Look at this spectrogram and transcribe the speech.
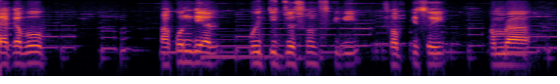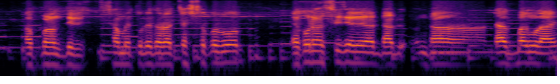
দেখাবো পাকন্দিয়ার ঐতিহ্য, সংস্কৃতি, সবকিছুই আমরা আপনাদের সামনে তুলে ধরার চেষ্টা করব। এখন আসছি যে ডাক বাংলায়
